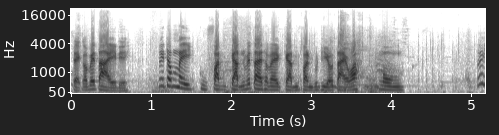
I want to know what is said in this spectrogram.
แต่ก็ไม่ตายดิเฮ้ยทำไมกูฟันกันไม่ตายทำไมกันฟันกูเดียวตายวะงงเฮ้ย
